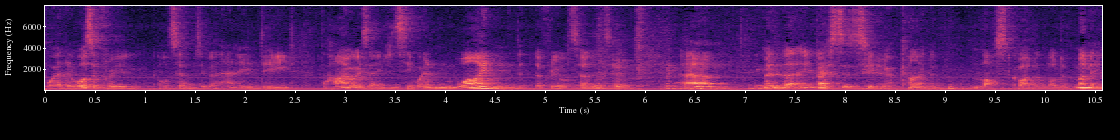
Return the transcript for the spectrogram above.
where there was a free alternative, and indeed the Highways Agency went and widened the free alternative, um, meant that investors, you know, kind of lost quite a lot of money.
